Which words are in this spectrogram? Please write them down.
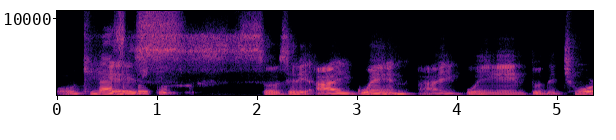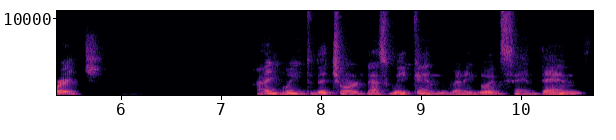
Okay. Last weekend. So sería I went. I went to the church. I went to the church last weekend. Very good sentence.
